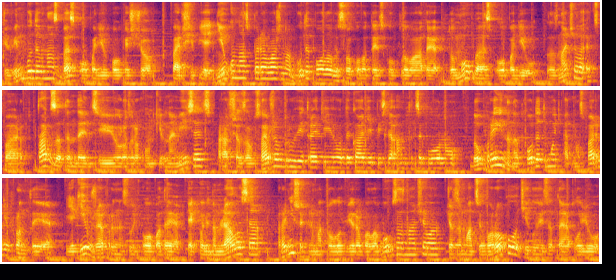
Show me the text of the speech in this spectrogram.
що він буде в нас без опадів поки що. Перші 5 днів у нас переважно буде поле високого тиску впливати, тому без опадів, зазначила експерт. Так, за тенденцією розрахунків на місяць, радше за все вже в другій третій його декаді після антициклону до України надходитимуть атмосферні фронти, які вже принесуть опади. Як повідомлялося, раніше кліматолог Віра Балабук зазначила, що зима цього року очікується теплою.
